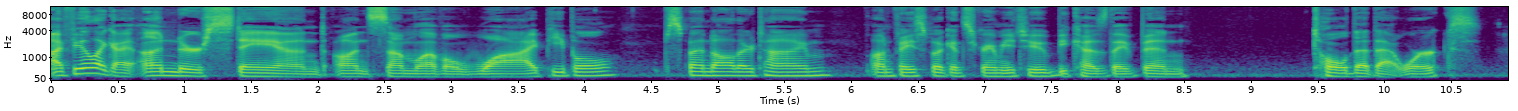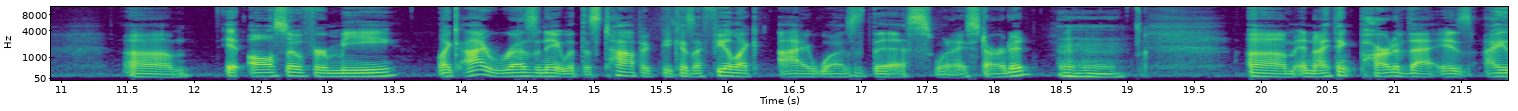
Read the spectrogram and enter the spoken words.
I feel like I understand on some level why people spend all their time on Facebook, Instagram, YouTube because they've been told that that works. Um, it also, for me, like I resonate with this topic because I feel like I was this when I started. Um, and I think part of that is I,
